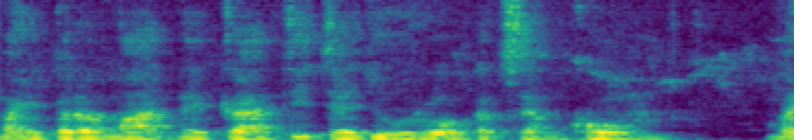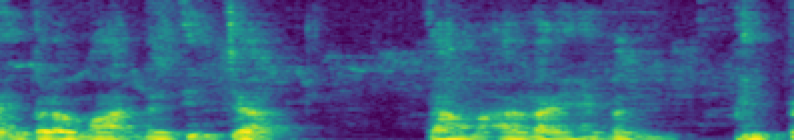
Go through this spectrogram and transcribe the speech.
ไม่ประมาทในการที่จะอยู่ร่วมกับสังคม ไม่ประมาทในที่จะทำอะไรให้มันผิดไป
